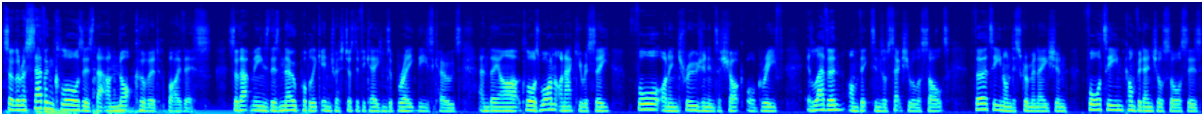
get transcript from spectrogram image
So there are seven clauses that are not covered by this. So that means there's no public interest justification to break these codes, and they are clause 1 on accuracy, 4 on intrusion into shock or grief, 11 on victims of sexual assault, 13 on discrimination, 14 confidential sources,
